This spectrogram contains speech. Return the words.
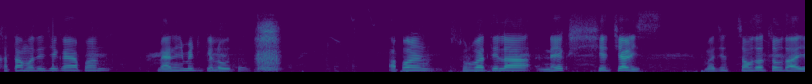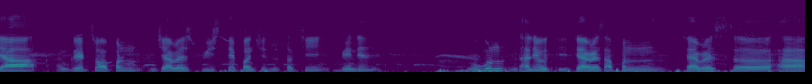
खतामध्ये जे काय आपण मॅनेजमेंट केलं होतं आपण सुरुवातीला नेक्स्ट शेहेचाळीस म्हणजे चौदा चौदा या ग्रेडचं आपण ज्यावेळेस वीस ते पंचवीस दिवसाची भेंडी उगून झाली होती त्यावेळेस आपण त्यावेळेस हा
